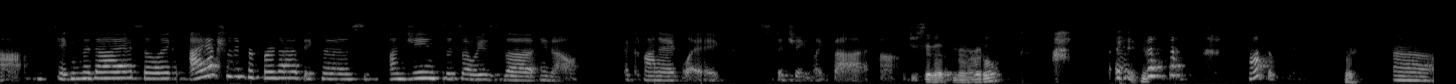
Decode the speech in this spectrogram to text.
um, taking the dye. So like I actually prefer that because on jeans it's always the you know iconic like stitching like that. Um, Would you say that's marital? Possibly. Sure. Um,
